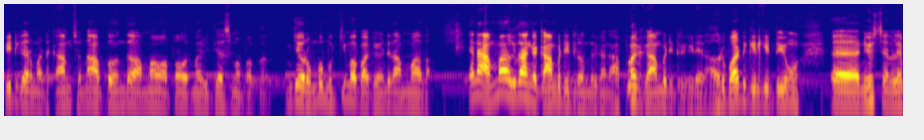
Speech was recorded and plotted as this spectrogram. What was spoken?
வீட்டுக்காரமாட்ட காமிச்சோன்னா அப்போ வந்து அம்மாவும் அப்பாவும் ஒரு மாதிரி வித்தியாசமாக பார்ப்பாங்க. இங்கே ரொம்ப முக்கியமாக பார்க்க வேண்டியது அம்மா தான். ஏன்னா அம்மாவுக்கு தான் அங்கே காம்படிட்டர் வந்திருக்காங்க. அப்பாவுக்கு காம்படிட்டர் கிடையாது. அவர் பாட்டு கிரிக்கெட்டையும் நியூஸ் சேனல்லே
